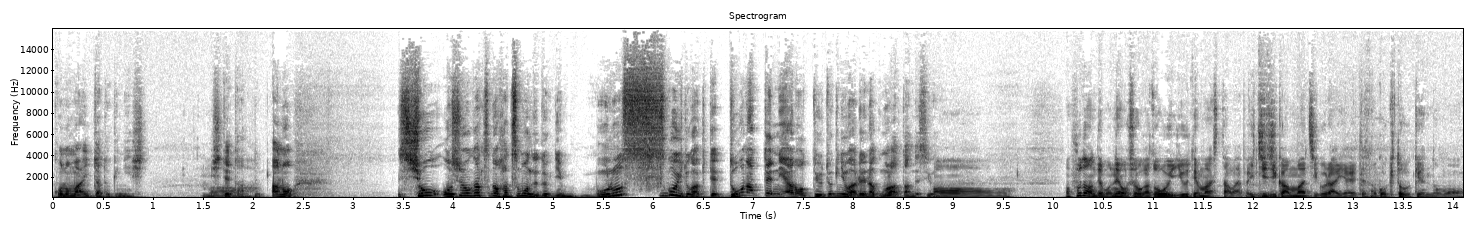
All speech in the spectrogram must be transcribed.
この前行った時にし,、してたって。あの、正お正月の初詣の時に、ものすごい人が来て、どうなってんねやろっていう時には連絡もらったんですよ。普段でもね、お正月多い言うてましたわ。やっぱ1時間待ちぐらいやれて、そのご祈祷受けるのも。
